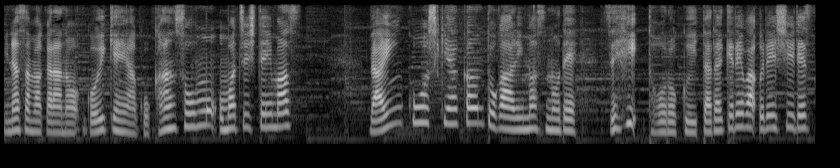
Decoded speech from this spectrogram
皆様からのご意見やご感想もお待ちしています。LINE 公式アカウントがありますので、ぜひ登録いただければ嬉しいです。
